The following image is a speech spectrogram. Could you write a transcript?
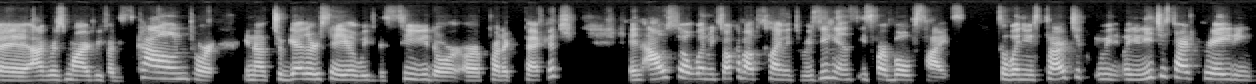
uh, AgroSmart with a discount or you know together sale with the seed or, or product package. And also when we talk about climate resilience, is for both sides. So when you start to when you need to start creating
